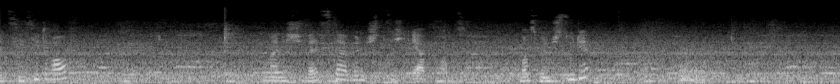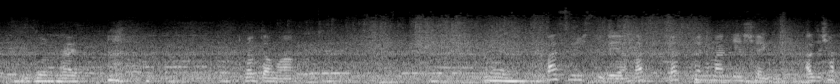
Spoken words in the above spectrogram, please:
mit Sisi drauf. Meine Schwester wünscht sich AirPods. Was wünschst du dir? Gesundheit. Sag doch mal. Was wünschst du dir? Was, was könnte man dir schenken? Also ich habe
